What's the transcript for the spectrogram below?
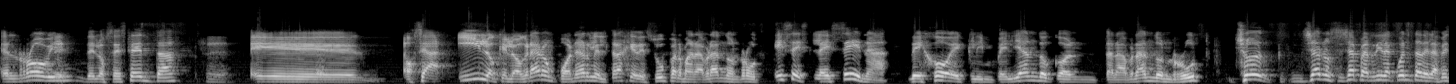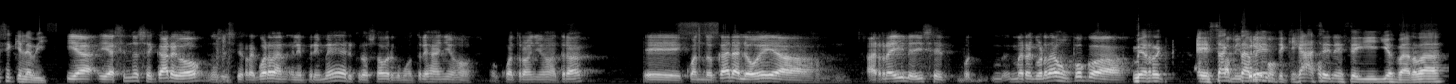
el Robin de los 60. Sí. Eh, o sea, y lo que lograron ponerle el traje de Superman a Brandon Root. Esa es la escena de Joeklin peleando contra Brandon Root. Yo ya no sé, ya perdí la cuenta de las veces que la vi. Y, a- y haciéndose cargo, no sé si recuerdan, en el primer crossover, como tres años o- cuatro años atrás, eh, cuando Cara lo ve a, a Rey, le dice, me recordaba un poco a... Me re- exactamente, primo. que hacen ese guiño, es verdad.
